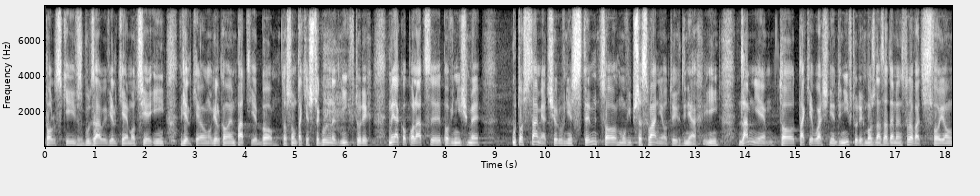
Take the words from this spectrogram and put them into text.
polskiej wzbudzały wielkie emocje i wielką, wielką empatię, bo to są takie szczególne dni, w których my jako Polacy powinniśmy utożsamiać się również z tym, co mówi przesłanie o tych dniach. I dla mnie to takie właśnie dni, w których można zademonstrować swoją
